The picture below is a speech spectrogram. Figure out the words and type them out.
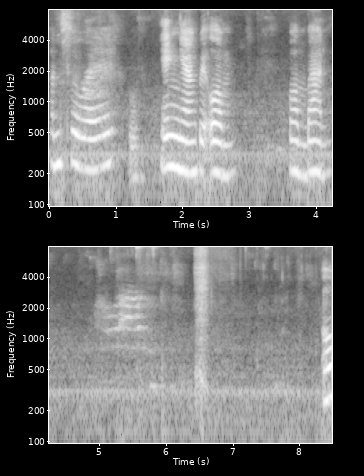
คนสวยเฮงยางไปอมอมบ้าน โอ้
